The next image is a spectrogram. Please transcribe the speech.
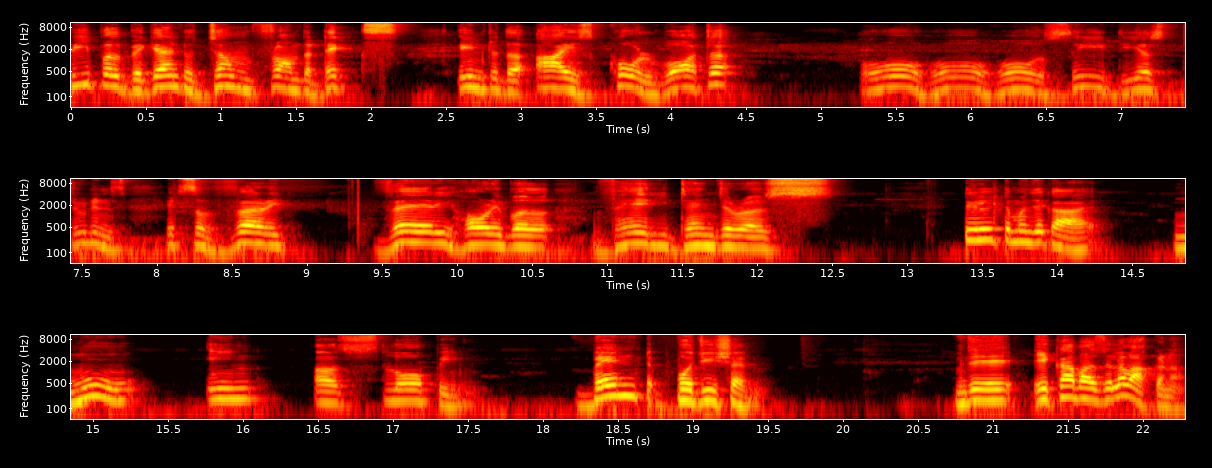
people began to jump from the decks into the ice cold water oh ho ho see dear students it's a very very horrible very dangerous tilt म्हणजे काय? Move in a sloping bent position म्हणजे एका बाजूला वाकणं.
